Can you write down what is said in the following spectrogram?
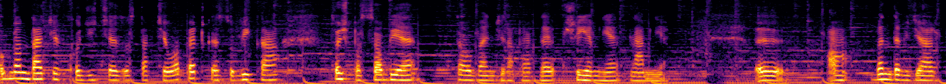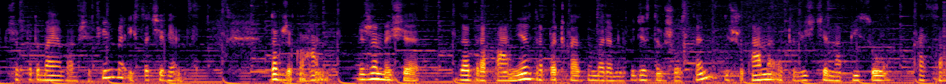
Oglądacie, wchodzicie, zostawcie łapeczkę, subika, coś po sobie. To będzie naprawdę przyjemnie dla mnie y, a będę wiedziała, czy podobają Wam się filmy i chcecie więcej. Dobrze, kochani, bierzemy się za drapanie. Drapeczka z numerem 26 i szukamy oczywiście napisu kasa.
